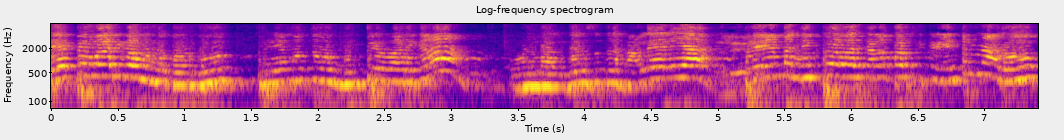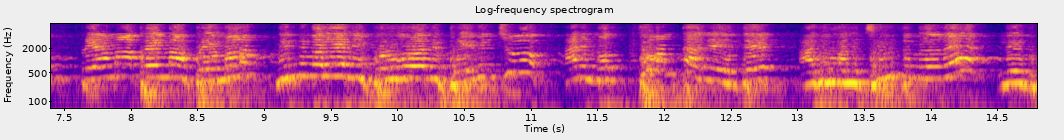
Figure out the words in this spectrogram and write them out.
రేపేవారిగా ఉండకూడదు ప్రేమతో నింపేవారిగా ఉండాలి తెలుస్తుంది. హలేరియా ప్రేమ నింపేవారు కనపడుతుంది ఇక్కడ వింటున్నారు ప్రేమ ప్రేమ ప్రేమ. నిన్ను వల్లే నీ పొరుగు ప్రేమించు. అని మొత్తం అంతా అదే అయితే అది మన జీవితంలోనే లేదు.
